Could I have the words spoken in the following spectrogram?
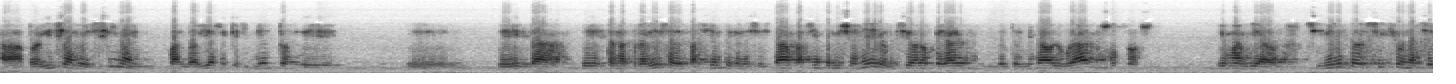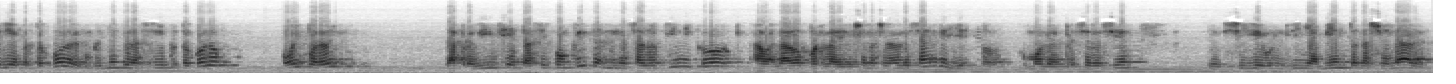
a provincias vecinas cuando había requerimientos de esta, de esta naturaleza de pacientes que necesitaban, pacientes misioneros que se iban a operar en determinado lugar, nosotros hemos enviado. Si bien esto exige una serie de protocolos, el cumplimiento de una serie de protocolos, hoy por hoy la provincia está circunscrita en un ensayo clínico avalado por la Dirección Nacional de Sangre y esto, como lo expresé recién, eh, sigue un lineamiento nacional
